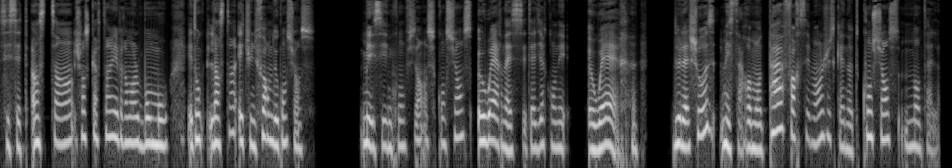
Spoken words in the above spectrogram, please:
C'est cet instinct. Je pense qu'instinct est vraiment le bon mot. Et donc, l'instinct est une forme de conscience. Mais c'est une conscience, conscience awareness, c'est-à-dire qu'on est aware de la chose, mais ça remonte pas forcément jusqu'à notre conscience mentale.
